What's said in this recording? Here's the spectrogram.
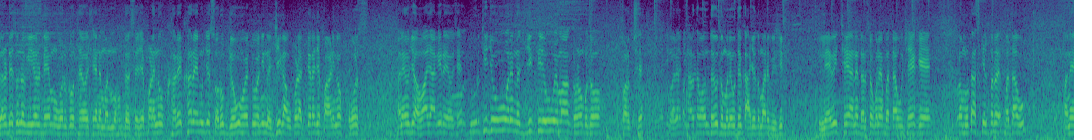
ગરડેશ્વરનો વિયર ડેમ ઓવરફ્લો થયો છે અને મનમોહક દ્રશ્ય છે પણ એનું ખરેખર એનું જે સ્વરૂપ જોવું હોય તો એની નજીક આવવું પડે. અત્યારે જે પાણીનો ફોર્સ અને એનો જે અવાજ આવી રહ્યો છે દૂરથી જોવું અને નજીકથી જોવું એમાં ઘણો બધો ફરક છે. મને પસાર થવાનું થયું તો મને એવું થયું કે આજે તો મારે વિઝિટ લેવી જ છે અને દર્શકોને બતાવવું છે કે થોડા મોટા સ્કેલ પર બતાવું. અને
